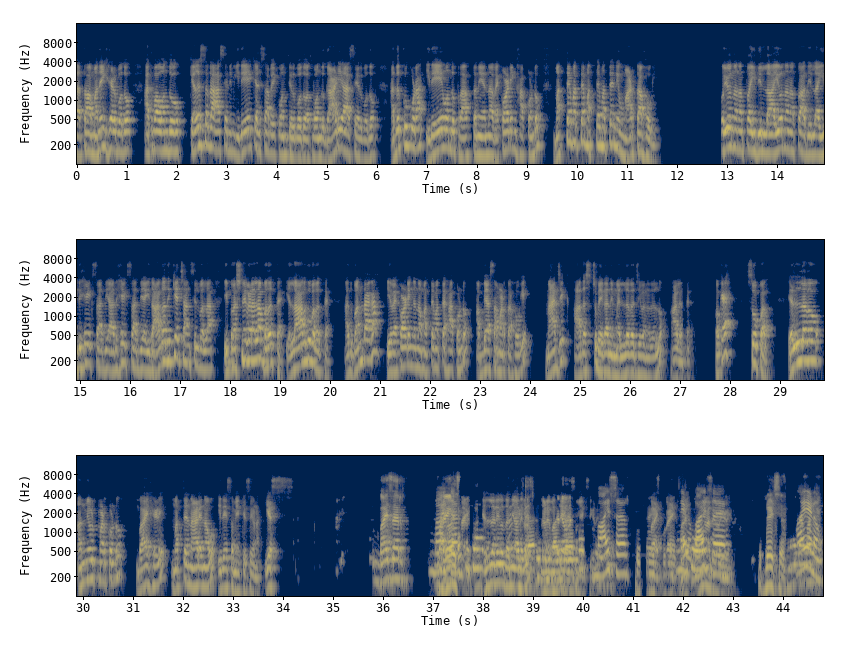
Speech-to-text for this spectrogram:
ಅಥವಾ ಮನೆಗೆ ಹೇಳ್ಬೋದು, ಅಥವಾ ಒಂದು ಕೆಲಸದ ಆಸೆ ನಿಮ್ಗೆ ಇದೇ ಕೆಲಸ ಬೇಕು ಅಂತ ಇರ್ಬೋದು, ಅಥವಾ ಒಂದು ಗಾಡಿಯ ಆಸೆ ಇರ್ಬೋದು, ಅದಕ್ಕೂ ಕೂಡ ಇದೇ ಒಂದು ಪ್ರಾರ್ಥನೆಯನ್ನ ರೆಕಾರ್ಡಿಂಗ್ ಹಾಕೊಂಡು ಮತ್ತೆ ಮತ್ತೆ ಮತ್ತೆ ಮತ್ತೆ ನೀವು ಮಾಡ್ತಾ ಹೋಗಿ. ಅಯ್ಯೋ, ನನ್ನ ಹತ್ರ ಇದಿಲ್ಲ, ಅಯ್ಯೋ, ನನ್ನ ಹತ್ರ ಅದಿಲ್ಲ, ಇದು ಹೇಗ್ ಸಾಧ್ಯ, ಅದು ಹೇಗ್ ಸಾಧ್ಯ, ಇದು ಆಗೋದಕ್ಕೆ ಚಾನ್ಸ್ ಇಲ್ವಲ್ಲ? ಈ ಪ್ರಶ್ನೆಗಳೆಲ್ಲ ಬರುತ್ತೆ, ಎಲ್ಲಾರ್ಗೂ ಬರುತ್ತೆ. ಅದು ಬಂದಾಗ ಈ ರೆಕಾರ್ಡಿಂಗ್ ಅನ್ನ ಮತ್ತೆ ಮತ್ತೆ ಹಾಕೊಂಡು ಅಭ್ಯಾಸ ಮಾಡ್ತಾ ಹೋಗಿ. ಮ್ಯಾಜಿಕ್ ಆದಷ್ಟು ಬೇಗ ನಿಮ್ಮೆಲ್ಲರ ಜೀವನದಲ್ಲೂ ಆಗತ್ತೆ. ಓಕೆ ಸೂಪರ್ ಎಲ್ಲರೂ ಅನ್ಮ್ಯೂಟ್ ಮಾಡ್ಕೊಂಡು ಬಾಯ್ ಹೇಳಿ ಮತ್ತೆ ನಾಳೆ ನಾವು ಇದೇ ಸಮಯಕ್ಕೆ ಸಿಗೋಣ. Yes bye sir bye Bye, sir ಎಲ್ಲರಿಗೂ ಧನ್ಯವಾದಗಳು. ನಾಳೆ ಮತ್ತೆ ಸಮಯಕ್ಕೆ ಸಿಗೋಣ. ಬಾಯ್ ಸರ್ ಬಾಯ್ ಬಾಯ್ ಬಾಯ್ ಸರ್. ಬಾಯ್ ಹೇಳು.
